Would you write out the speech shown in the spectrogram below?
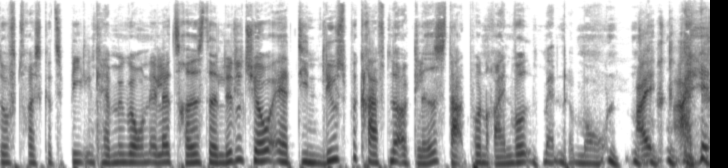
duftfrisker til bilen, campingvogn eller et tredje sted. Little Joe er din livsbekræftende og glade start på en regnvåd mandag morgen. Ej, ej,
